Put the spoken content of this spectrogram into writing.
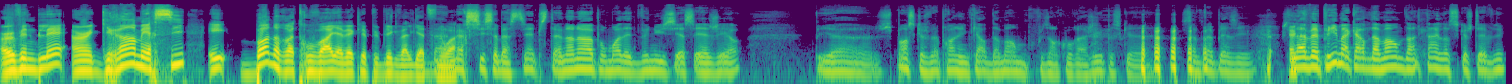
Irvin Blais, un grand merci et bonne retrouvaille avec le public Ben, valgatinois. merci Sébastien, puis c'était un honneur pour moi d'être venu ici à CSGA. Puis euh, je pense que je vais prendre une carte de membre pour vous encourager parce que ça me fait plaisir. Je l'avais pris ma carte de membre dans le temps lorsque j'étais venu.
